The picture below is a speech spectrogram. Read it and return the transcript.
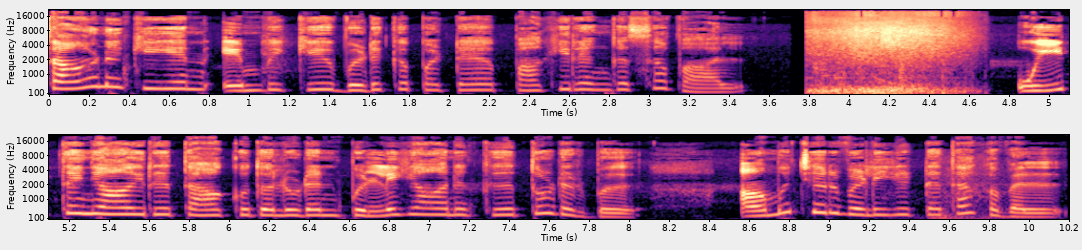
சாணக்கியன் எம்பிக்கு விடுக்கப்பட்ட பகிரங்க சவால். உயிர்த்த ஞாயிறு தாக்குதலுடன் பிள்ளையானுக்கு தொடர்பு அமைச்சர் வெளியிட்ட தகவல்.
